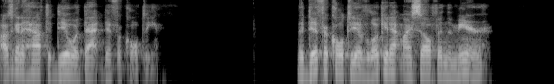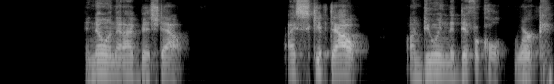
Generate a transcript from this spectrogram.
I was going to have to deal with that difficulty. The difficulty of looking at myself in the mirror and knowing that I bitched out. I skipped out on doing the difficult work.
